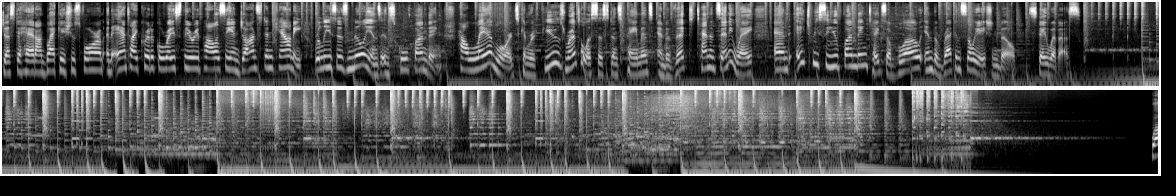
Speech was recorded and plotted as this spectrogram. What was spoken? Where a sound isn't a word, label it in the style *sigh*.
Just ahead on Black Issues Forum, an anti critical race theory policy in Johnston County releases millions in school funding. How landlords can refuse rental assistance payments and evict tenants anyway. And HBCU funding takes a blow in the reconciliation bill. Stay with us.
